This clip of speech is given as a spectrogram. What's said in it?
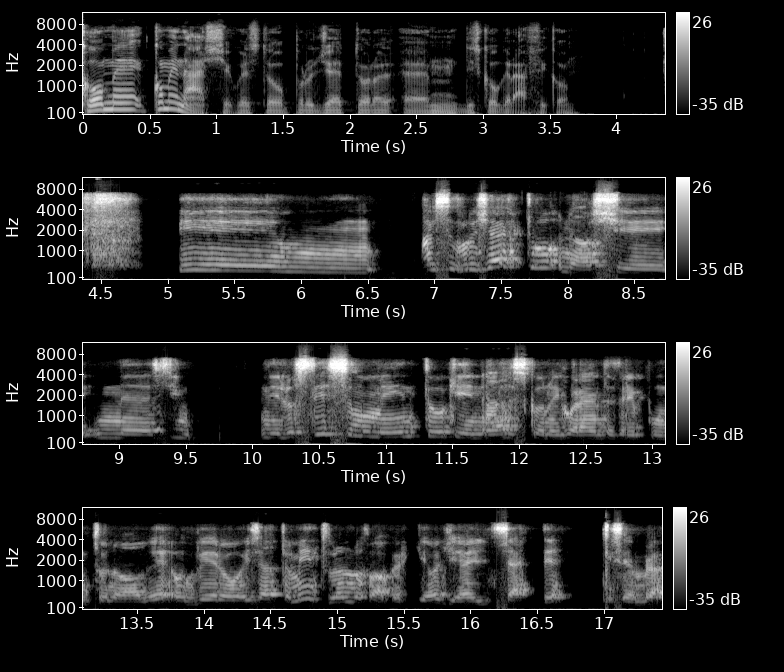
Come, come nasce questo progetto ehm, discografico? E, mm, questo progetto nasce in- si- nello stesso momento che nascono i 43.9, ovvero esattamente un anno fa, perché oggi è il 7, mi sembra,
